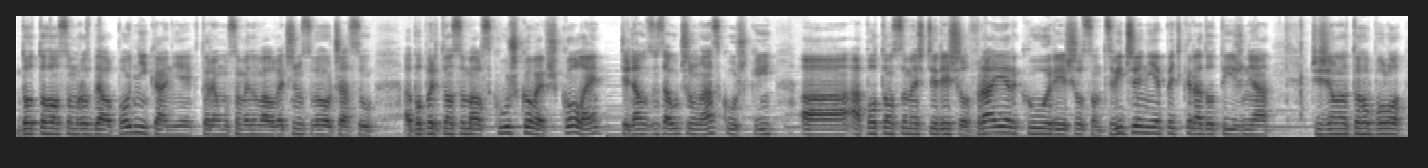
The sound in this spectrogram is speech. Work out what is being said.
do toho som rozbiehal podnikanie, ktorému som venoval väčšinu svojho času. A popri tom som mal skúškové v škole, čiže dávno som sa učil na skúšky. A, a potom som ešte riešil frajerku, riešil som cvičenie 5 krát do týždňa, čiže ono toho bolo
